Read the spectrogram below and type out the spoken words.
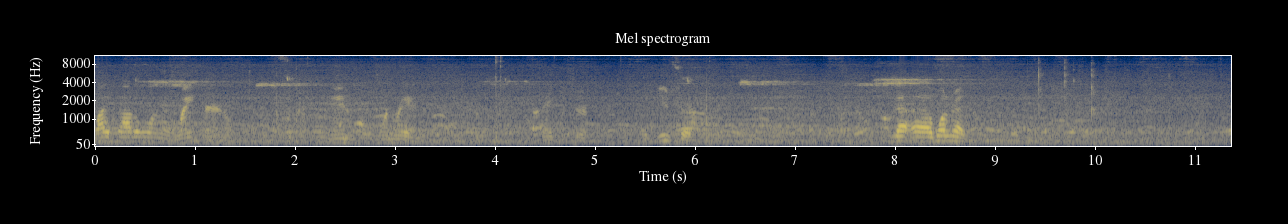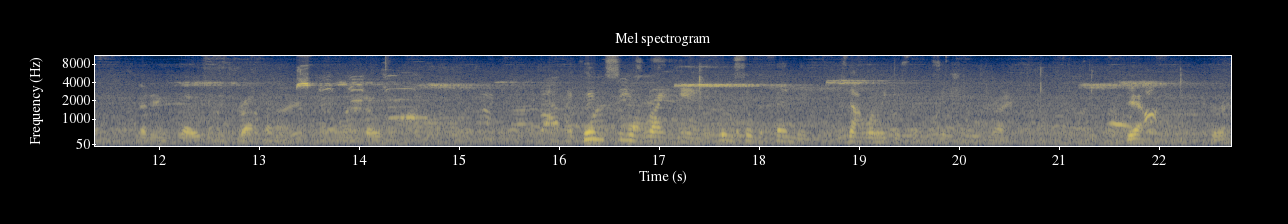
White battle, one red. White panel. And one red. Thank you, sir. Thank you, sir. No, uh, one red. That didn't close. It just dropped behind. I don't want it open. I couldn't see his right hand. If he was still defending, he's not relinquished the position. Right. Yeah. Correct.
